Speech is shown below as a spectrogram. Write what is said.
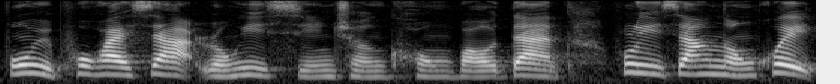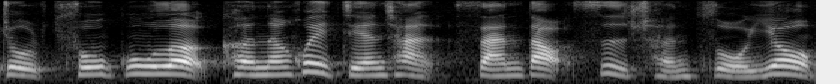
风雨破坏下容易形成空包蛋，富里乡农会就粗估了可能会减产三到四成左右。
